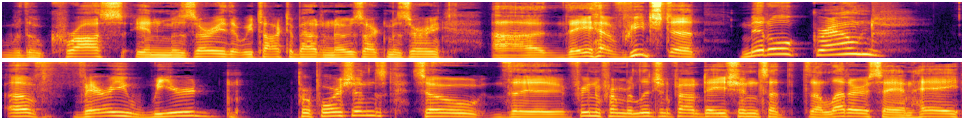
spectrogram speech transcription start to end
with the cross in Missouri that we talked about in Ozark, Missouri. Uh, they have reached a middle ground of very weird proportions. So the Freedom from Religion Foundation sent a letter saying, "Hey,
